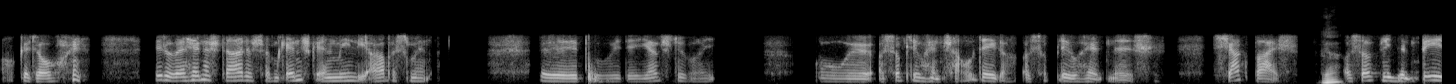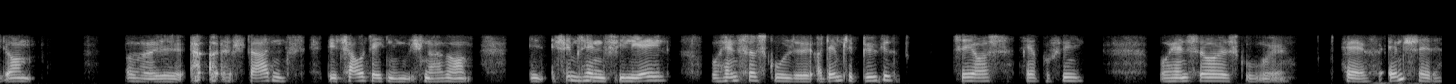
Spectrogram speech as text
og dog. Ved du hvad, han er startet som ganske almindelig arbejdsmand øh, på et øh, jernstøberi. Og, øh, og så blev han tagdækker, og så blev han øh, chakbejs. Ja. Og så blev han bedt om øh, at starte det er tagdækning, vi snakker om. En, simpelthen en filial, hvor han så skulle, øh, og dem blev bygget til os her på Fyn, hvor han så øh, skulle øh, have ansatte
